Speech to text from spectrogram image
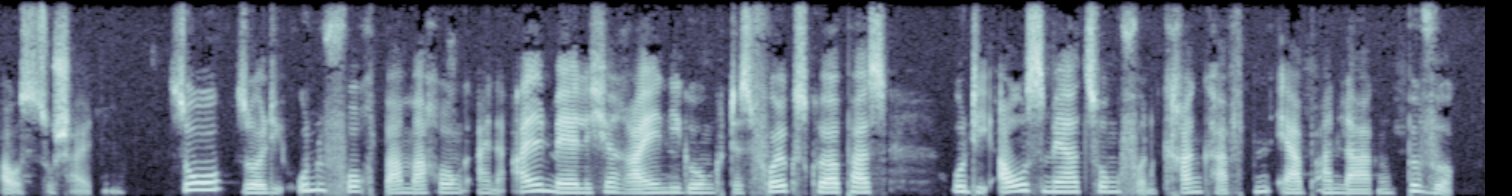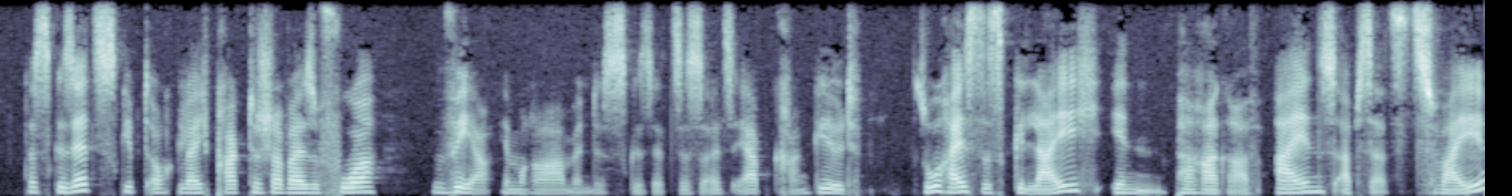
auszuschalten. So soll die Unfruchtbarmachung eine allmähliche Reinigung des Volkskörpers und die Ausmerzung von krankhaften Erbanlagen bewirken. Das Gesetz gibt auch gleich praktischerweise vor, wer im Rahmen des Gesetzes als erbkrank gilt. So heißt es gleich in Paragraph 1 Absatz 2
